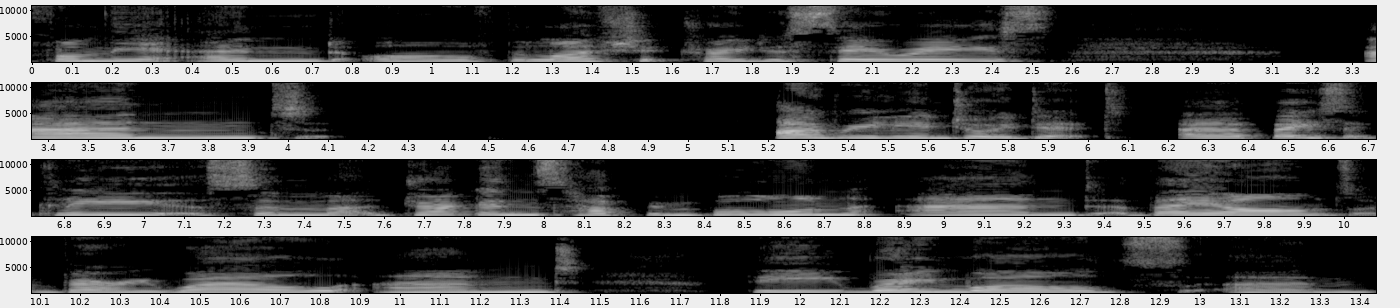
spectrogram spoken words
from the end of the Liveship Traders series and I really enjoyed it. Uh, basically, some dragons have been born and they aren't very well and the Rainwild's um,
